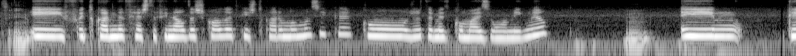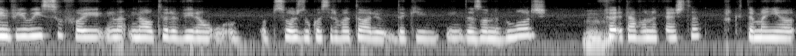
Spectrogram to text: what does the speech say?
Sim. E fui tocar na festa final da escola, quis tocar uma música com, juntamente com mais um amigo meu. Hum. E quem viu isso foi, na, na, altura viram pessoas do conservatório daqui da zona de Lourdes, hum. estavam na festa, porque também ia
